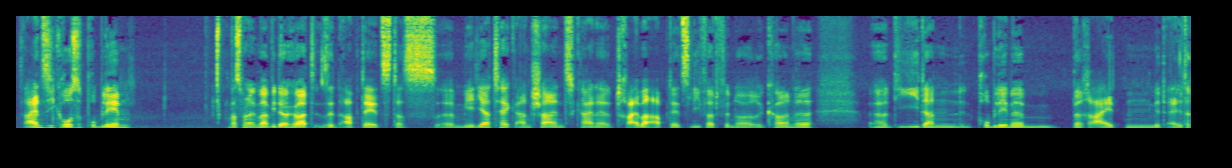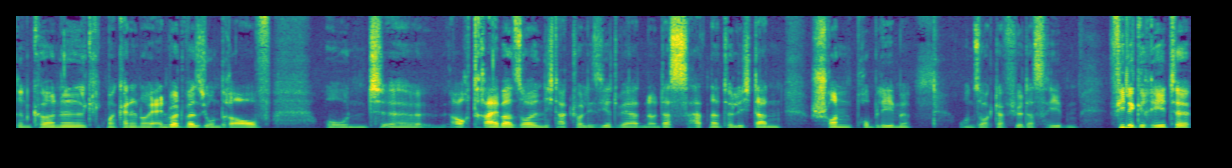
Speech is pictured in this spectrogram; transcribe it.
Das einzig große Problem, was man immer wieder hört, sind Updates, dass äh, MediaTek anscheinend keine Treiber-Updates liefert für neuere Kernel, äh, die dann Probleme bereiten. Mit älteren Kernel kriegt man keine neue Android-Version drauf und äh, auch Treiber sollen nicht aktualisiert werden. Und das hat natürlich dann schon Probleme und sorgt dafür, dass eben viele Geräte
